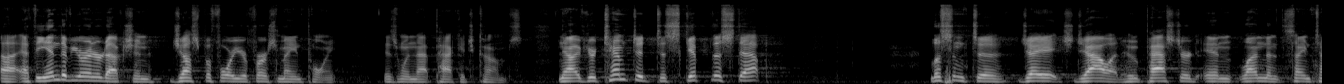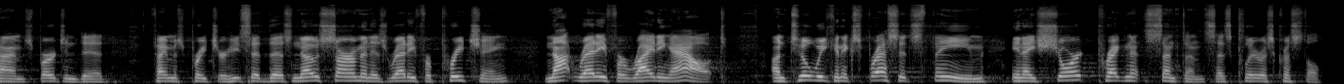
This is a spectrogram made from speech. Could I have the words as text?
uh, at the end of your introduction, just before your first main point is when that package comes. Now, if you're tempted to skip this step, listen to J.H. Jowett, who pastored in London at the same time Spurgeon did, famous preacher. He said this No sermon is ready for preaching, not ready for writing out, until we can express its theme in a short, pregnant sentence as clear as crystal.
